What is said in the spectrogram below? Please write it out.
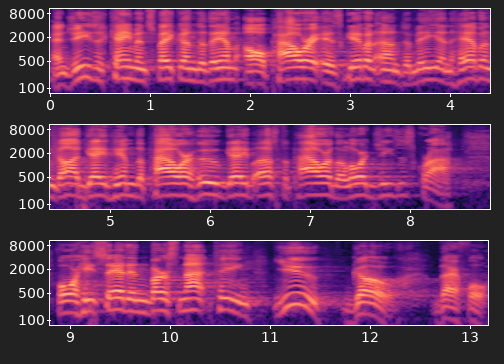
And Jesus came and spake unto them, All power is given unto me in heaven. God gave him the power. Who gave us the power? The Lord Jesus Christ. For he said in verse 19, You go, therefore,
